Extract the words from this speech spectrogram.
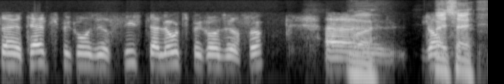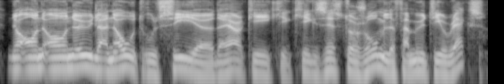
C'est un tel, tu peux conduire ci, c'est l'autre, tu peux conduire ça. Euh, ben, on, a eu la nôtre aussi, euh, d'ailleurs, qui, qui, existe toujours, mais le fameux T-Rex.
